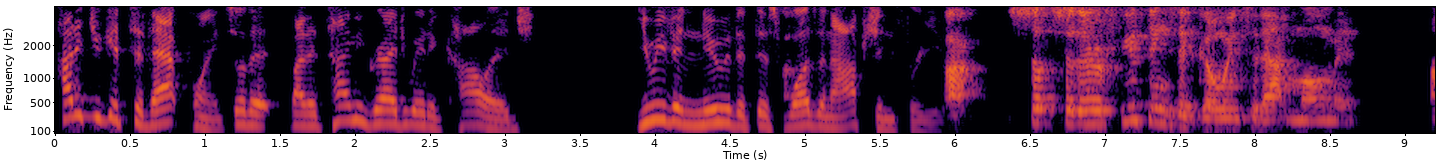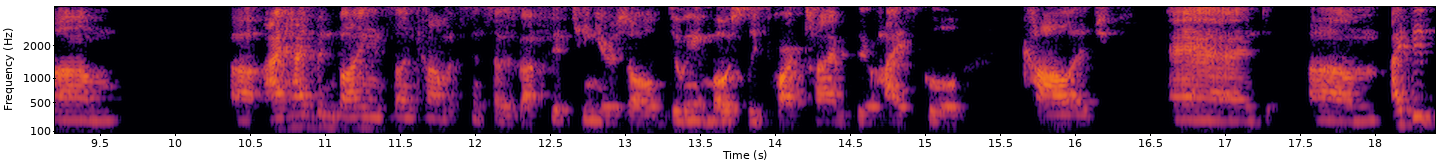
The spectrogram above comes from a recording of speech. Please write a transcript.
how did you get to that point so that by the time you graduated college you even knew that this was an option for you. Uh, so, so there are a few things that go into that moment. Um, uh, I had been buying and selling comics since I was about 15 years old, doing it mostly part time through high school, college, and um, I did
